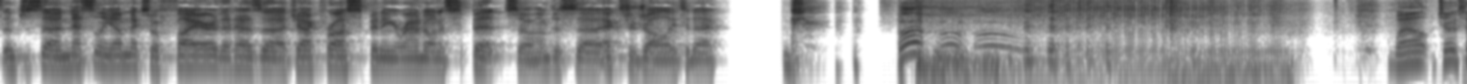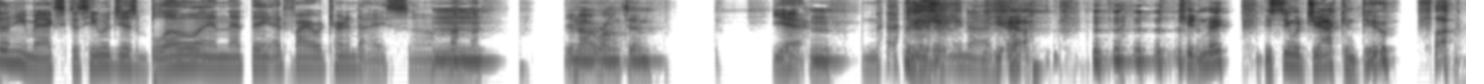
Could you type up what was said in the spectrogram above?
I'm just uh, nestling up next to a fire that has uh, Jack Frost spinning around on a spit, so I'm just uh, extra jolly today. Oh, oh, oh. Well, joke's on you, Max, because he would just blow and that thing, that fire would turn into ice. So, Mm, you're not wrong, Tim. yeah. Hmm. Certainly not. yeah. Kidding me? You seen what Jack can do? Fuck.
